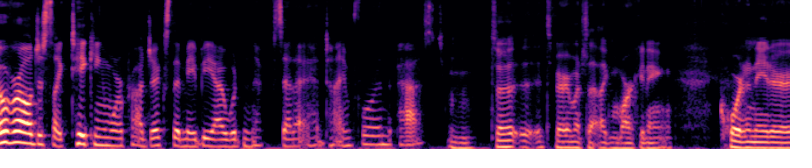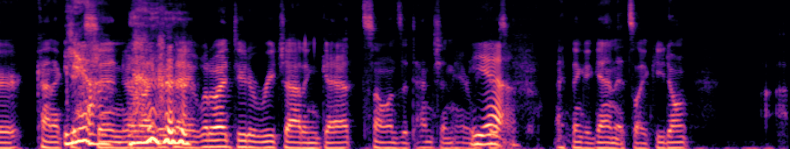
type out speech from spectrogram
overall, just like taking more projects that maybe I wouldn't have said I had time for in the past. Mm-hmm. So it's very much that like marketing coordinator kind of kicks Yeah. in. You're like, okay, what do I do to reach out and get someone's attention here? Because Yeah. I think again, it's like you don't. uh,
